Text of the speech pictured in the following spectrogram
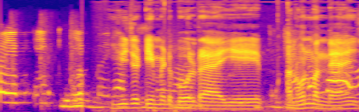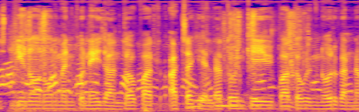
है ये जो टीममेट बोल रहा है ये अनोन बंदे हैं तीनों अनोन मैं इनको नहीं जानता हूँ पर अच्छा खेल रहा है तो इनकी बातों को इग्नोर करना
